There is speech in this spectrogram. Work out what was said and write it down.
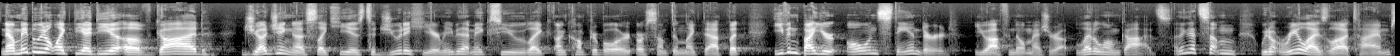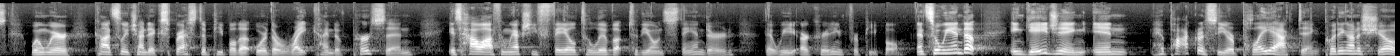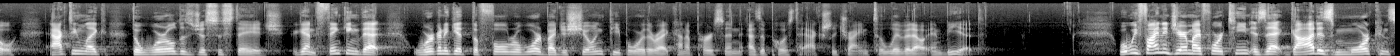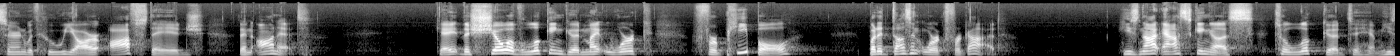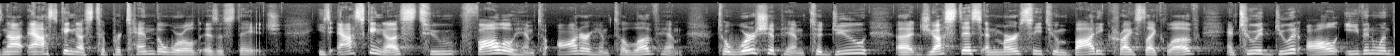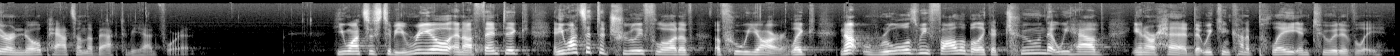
Now, maybe we don't like the idea of God judging us like he is to Judah here. Maybe that makes you like uncomfortable or, or something like that. But even by your own standard, you often don't measure up, let alone God's. I think that's something we don't realize a lot of times when we're constantly trying to express to people that we're the right kind of person, is how often we actually fail to live up to the own standard that we are creating for people. And so we end up engaging in hypocrisy or play acting, putting on a show, acting like the world is just a stage. Again, thinking that we're going to get the full reward by just showing people we're the right kind of person as opposed to actually trying to live it out and be it. What we find in Jeremiah 14 is that God is more concerned with who we are off stage than on it. Okay? The show of looking good might work for people, but it doesn't work for God. He's not asking us to look good to Him. He's not asking us to pretend the world is a stage. He's asking us to follow Him, to honor Him, to love Him, to worship Him, to do uh, justice and mercy, to embody Christ like love, and to do it all even when there are no pats on the back to be had for it. He wants us to be real and authentic, and He wants it to truly flow out of, of who we are. Like, not rules we follow, but like a tune that we have in our head that we can kind of play intuitively.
